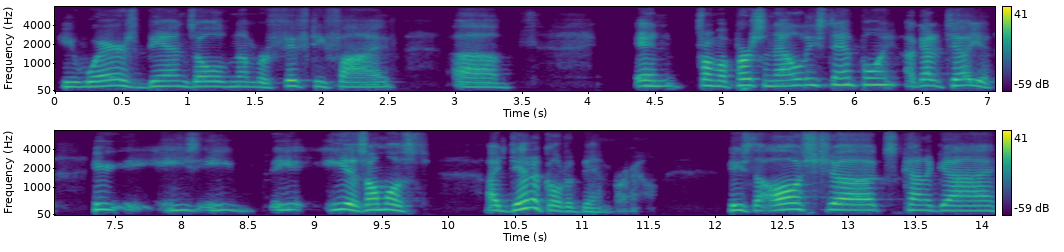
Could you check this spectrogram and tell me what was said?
He wears Ben's old number 55. Um, and from a personality standpoint, I got to tell you, he he's he he he is almost identical to Ben Brown. He's the all shucks kind of guy.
